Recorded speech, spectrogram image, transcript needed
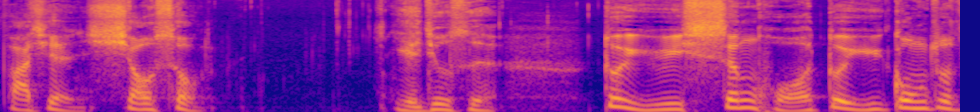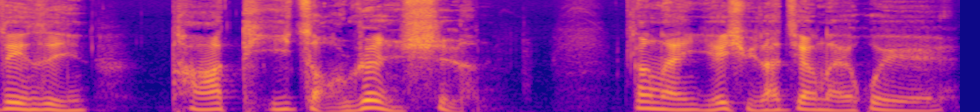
发现销售，也就是对于生活、对于工作这件事情，他提早认识了。当然，也许他将来会。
